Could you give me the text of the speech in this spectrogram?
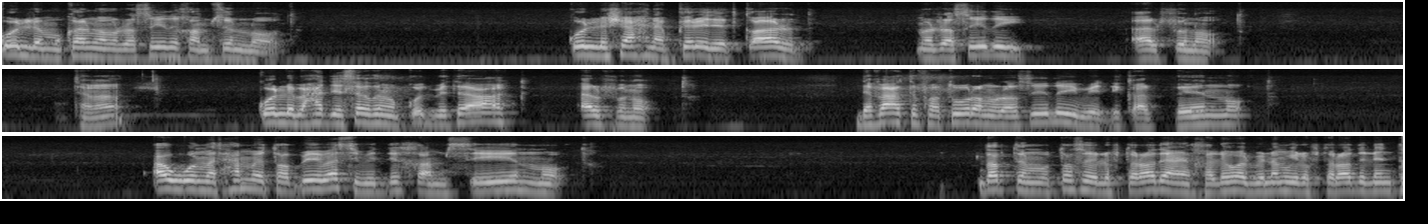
كل مكالمة من رصيدي خمسين نقطة. كل شحنة بكريدت كارد من رصيدي ألف نقطة. تمام؟ كل ما حد يستخدم الكود بتاعك ألف نقطة. دفعت فاتورة من رصيدي بيديك ألفين نقطة. أول ما تحمل التطبيق بس بيديك خمسين نقطة. ضبط المتصل الافتراضي يعني تخليه هو البرنامج الافتراضي اللي أنت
